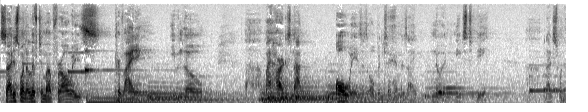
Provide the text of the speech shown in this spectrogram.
so I just want to lift him up for always providing, even though uh, my heart is not always as open to him as I know it needs to be. Uh, but I just want to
